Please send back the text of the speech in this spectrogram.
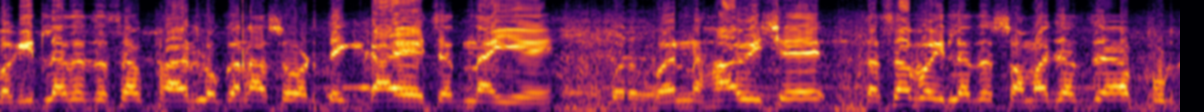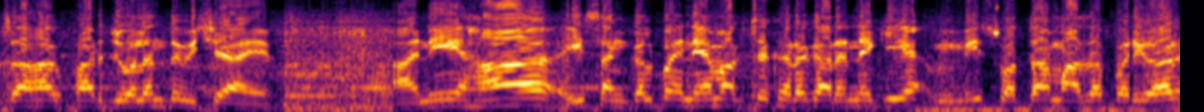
बघितला तर तसा फार लोकांना असं वाटतं की काय याच्यात नाही आहे. पण हा विषय तसा बघितला तर समाजाचा पुढचा हा फार ज्वलंत विषय आहे. आणि हा ही संकल्पना येण्यामागचं खरं कारण आहे की मी स्वतः माझा परिवार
